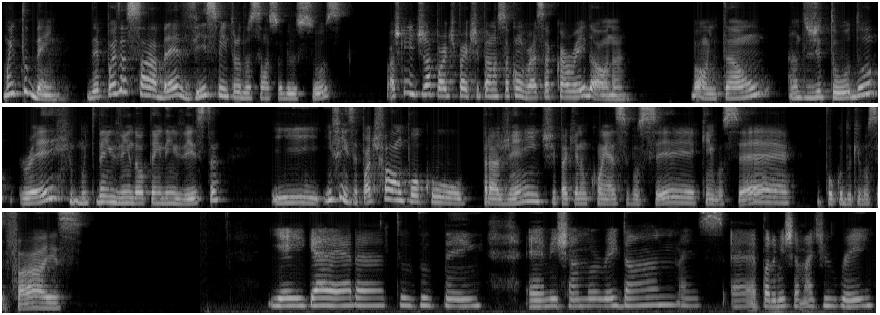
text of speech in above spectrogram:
Muito bem, depois dessa brevíssima introdução sobre o SUS, eu acho que a gente já pode partir para a nossa conversa com a Ray Downa. Né? Bom, então, antes de tudo, Ray, muito bem-vindo ao Tendo em Vista. E, enfim, você pode falar um pouco para a gente, para quem não conhece você, quem você é, um pouco do que você faz? E aí, galera, tudo bem? É, me chamo Ray Dawn, mas é, pode me chamar de Ray.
